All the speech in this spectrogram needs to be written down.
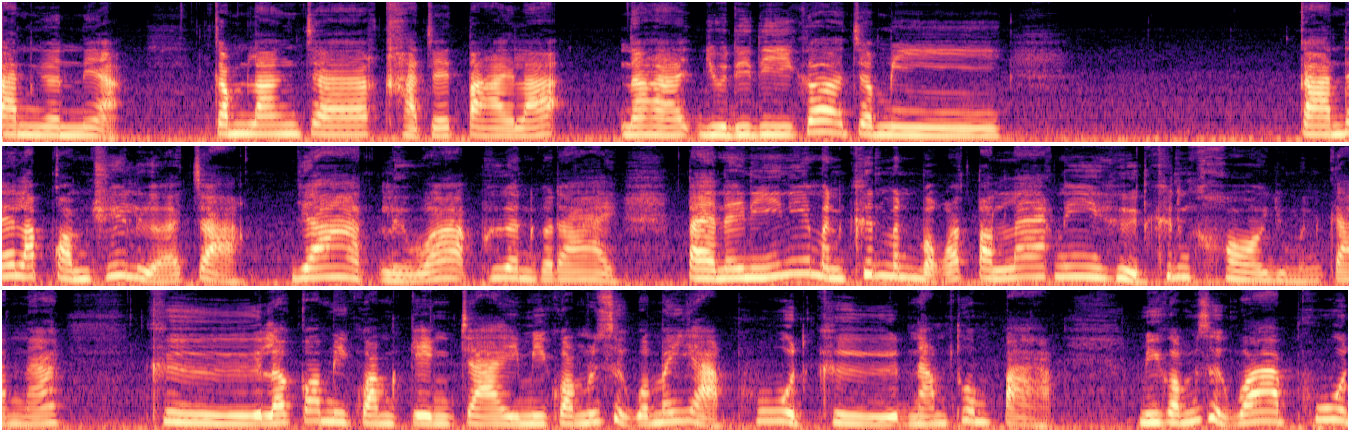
การเงินเนี่ยกำลังจะขาดใจตายละนะคะ อยู่ดีๆก็จะมี การได้รับความช่วยเหลือจากญาติหรือว่าเพื่อนก็ได้ แต่ในนี้นี่มันขึ้นมันบอกว่าตอนแรกนี่หืดขึ้นคออยู่เหมือนกันนะ คือแล้วก็มีความเกรงใจ มีความรู้สึกว่าไม่อยากพูดคือน้ำท่วมปาก มีความรู้สึกว่าพูด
